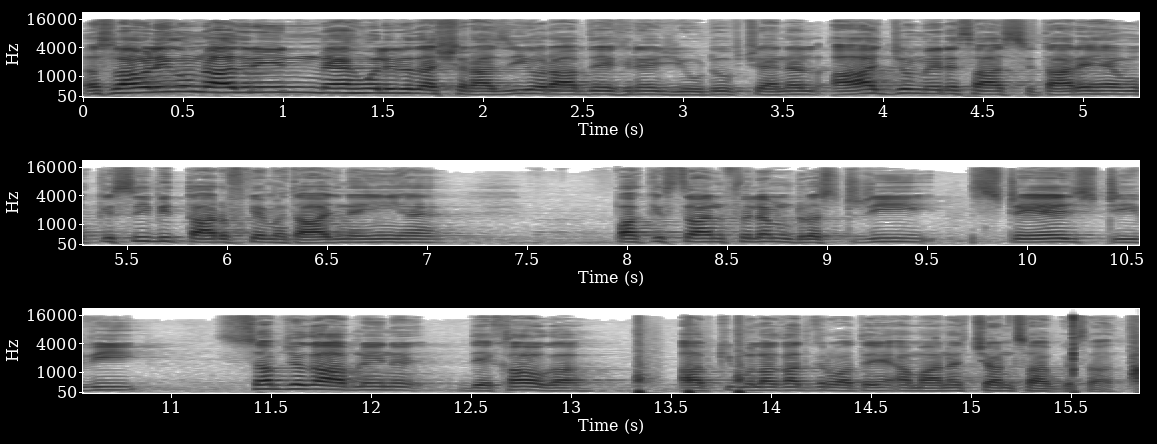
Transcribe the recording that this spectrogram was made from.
वालेकुम नाजरीन मैं हूँ अली रज़ा शराजी और आप देख रहे हैं यूट्यूब चैनल। आज जो मेरे साथ सितारे हैं वो किसी भी तारफ़ के महताज नहीं हैं। Pakistan film industry stage TV सब जगह आपने इन्हें देखा होगा। आपकी मुलाकात करवाते हैं अमानत चंद साहब के साथ।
